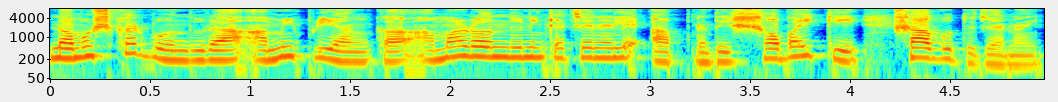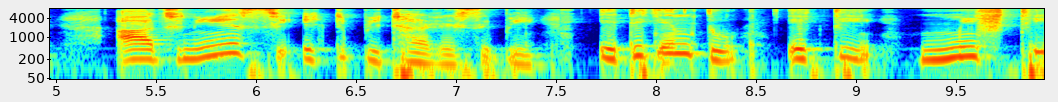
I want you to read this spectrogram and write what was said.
নমস্কার বন্ধুরা, আমি প্রিয়াঙ্কা। আমার রন্ধনিকা চ্যানেলে আপনাদের সবাইকে স্বাগত জানাই। আজ নিয়ে এসেছি একটি পিঠার রেসিপি এটি কিন্তু একটি মিষ্টি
